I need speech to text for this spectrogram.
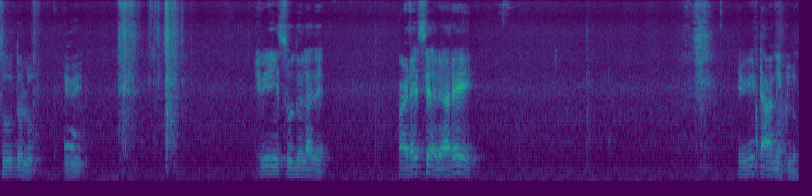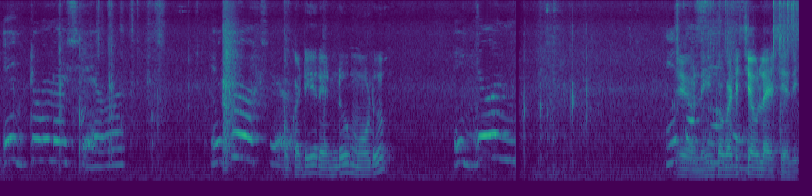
సూదులు ఇవి. ఇవి ఈ సూదులు అదే పడేసారు. అరే! ఇవి టానిక్లు. ఒకటి రెండు మూడు. ఇవ్వండి. ఇంకొకటి చెవులు వేసేది.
